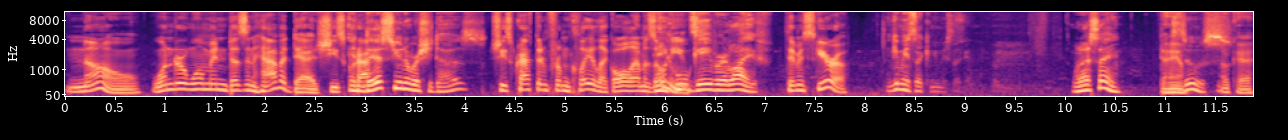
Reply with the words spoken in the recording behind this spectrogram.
No. Wonder Woman doesn't have a dad. She's In craft- this universe, she does. she's crafted from clay like all And Amazonians. who gave her life? Themyscira. Give me a second. Give me a second. What did I say? Damn. Zeus. Okay.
